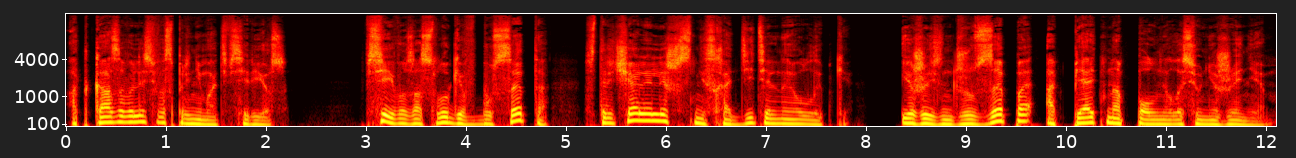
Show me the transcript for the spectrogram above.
отказывались воспринимать всерьез. Все его заслуги в Буссетто встречали лишь снисходительные улыбки и жизнь Джузеппе опять наполнилась унижением.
